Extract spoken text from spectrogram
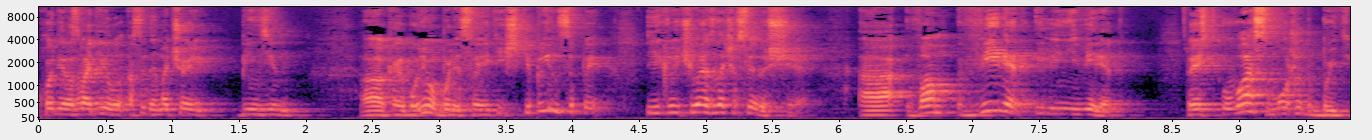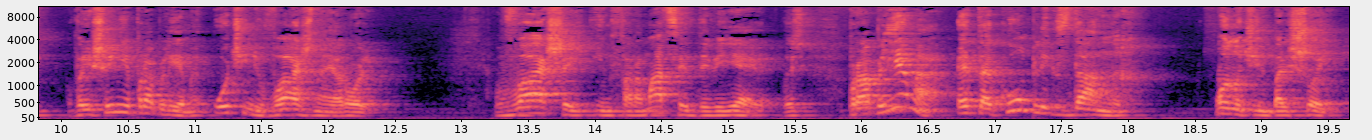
хоть и разводил осадной мочой бензин, э, как бы у него были свои этические принципы. И ключевая задача следующая. Вам верят или не верят? То есть у вас может быть в решении проблемы очень важная роль. Вашей информации доверяют. То есть проблема – это комплекс данных. Он очень большой.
